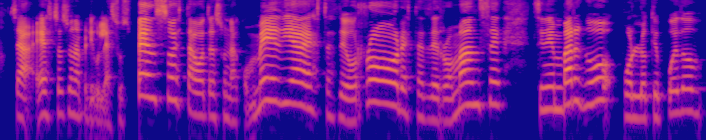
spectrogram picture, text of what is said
O sea, esto es una película de suspenso, esta otra es una comedia, esta es de horror, esta es de romance. Sin embargo, por lo que puedo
